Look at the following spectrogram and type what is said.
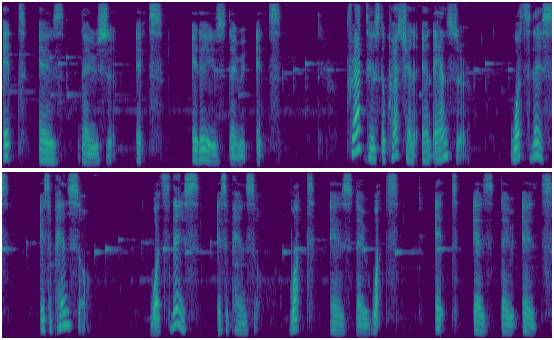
It is those it's it is the it's practice the question and answer what's this It's a pencil. What's this? It's a pencil. What is the what's? It is the its.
